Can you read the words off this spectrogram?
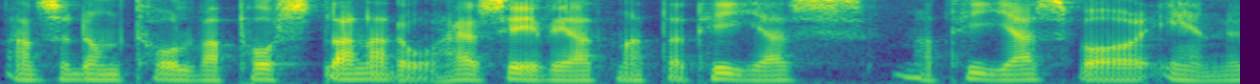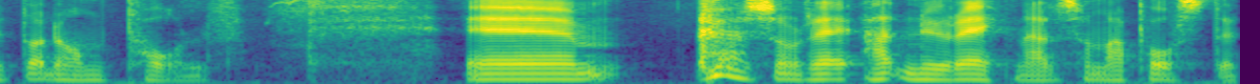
alltså de tolv apostlarna då. Här ser vi att Mattias, Mattias var en av de tolv. Eh, som nu räknades som apostel.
